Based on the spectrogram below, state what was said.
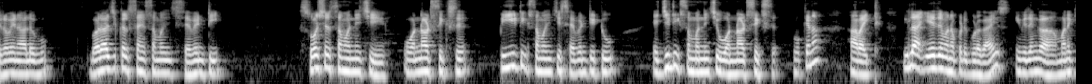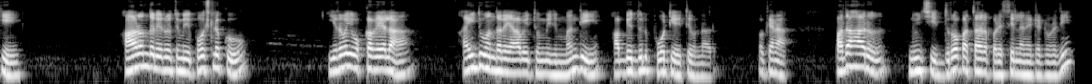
ఇరవై నాలుగు బయాలజికల్ సైన్స్ సంబంధించి సెవెంటీ సోషల్ సంబంధించి వన్ నాట్ సిక్స్ పీఈటీకి సంబంధించి సెవెంటీ టూ హెచ్జిటికి సంబంధించి వన్ నాట్ సిక్స్. ఓకేనా? రైట్. ఇలా ఏదేమైనప్పటికి కూడా గాయస్ ఈ విధంగా మనకి ఆరు వందల ఇరవై తొమ్మిది పోస్టులకు ఇరవై ఒక్క వేల ఐదు వందల యాభై తొమ్మిది మంది అభ్యర్థులు పోటీ అయితే ఉన్నారు. ఓకేనా? పదహారు నుంచి ధృవపత్రాల పరిశీలన అనేటటువంటిది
